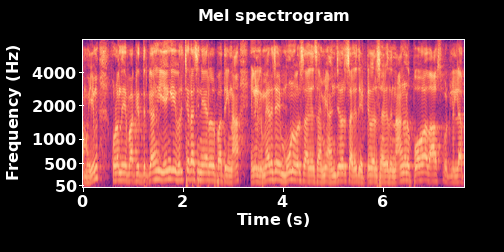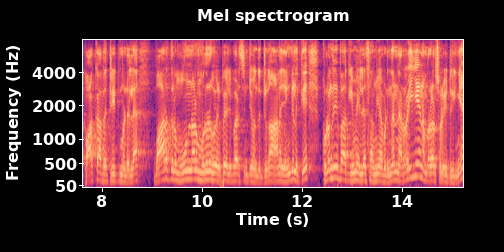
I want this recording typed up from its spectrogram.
அமையும். குழந்தைய பாக்கியத்திற்காக ஏங்கிய விருச்சராசி நேரில் பார்த்தீங்கன்னா எங்களுக்கு மேரேஜ் ஆகி மூணு வருஷம் ஆகுது சாமி அஞ்சு வருஷம் ஆகுது எட்டு வருஷம் ஆகுது. நாங்களும் போகாத ஹாஸ்பிட்டல் இல்லை பார்க்காத ட்ரீட்மெண்ட் இல்லை. வாரத்தில் மூணு நாள் முருகர் கோயில் போய் வழிபாடு செஞ்சு வந்துட்டுருக்கோம் ஆனால் எங்களுக்கு குழந்தை பாக்கியமே இல்லை சாமி அப்படின்னு தான் நிறைய நபர்கள் சொல்லிட்டு இருக்கீங்க.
